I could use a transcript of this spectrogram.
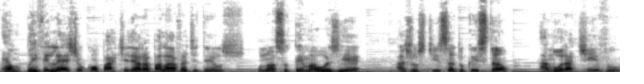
É um privilégio compartilhar a palavra de Deus. O nosso tema hoje é a justiça do cristão, amor ativo.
